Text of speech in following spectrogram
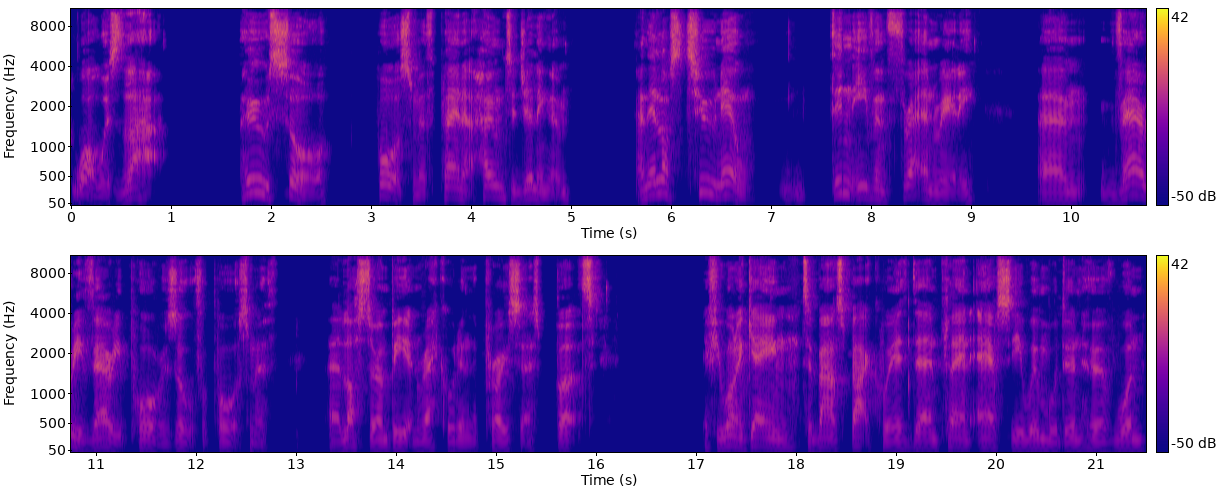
What was that? Who saw Portsmouth playing at home to Gillingham and they lost 2 0? Didn't even threaten, really. Um, very, very poor result for Portsmouth. Uh, lost their unbeaten record in the process, but if you want a game to bounce back with, then playing AFC Wimbledon, who have won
